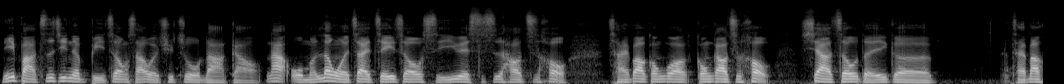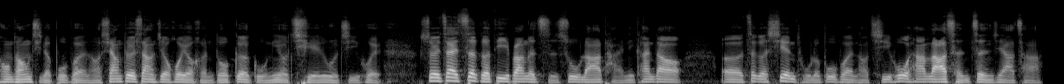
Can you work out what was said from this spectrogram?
你把资金的比重稍微去做拉高。那我们认为，在这一周十一月十四号之后，财报公告公告之后，下周的一个财报空窗期的部分哦，相对上就会有很多个股你有切入的机会。所以在这个地方的指数拉抬，你看到呃这个线图的部分哦，期货它拉成正价差。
